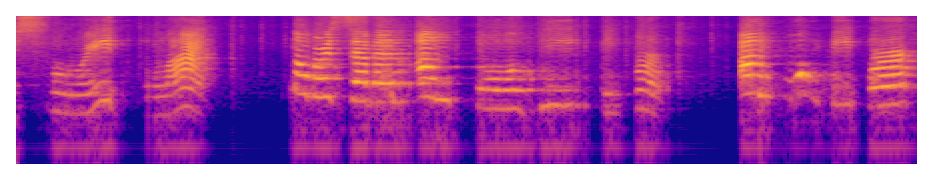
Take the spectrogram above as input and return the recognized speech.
straight line. Number seven, unfold the paper. Unfold paper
